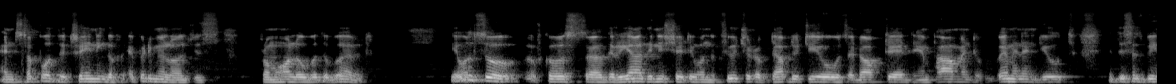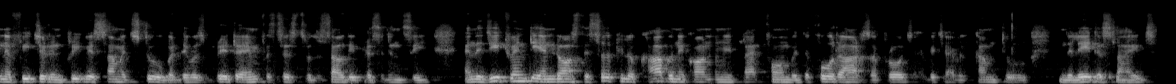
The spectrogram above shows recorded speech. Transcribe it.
and support the training of epidemiologists from all over the world. They also, of course, uh, the Riyadh initiative on the future of WTO was adopted, the empowerment of women and youth. This has been a feature in previous summits too, but there was greater emphasis through the Saudi presidency. And the G20 endorsed the circular carbon economy platform with the four R's approach, which I will come to in the later slides.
